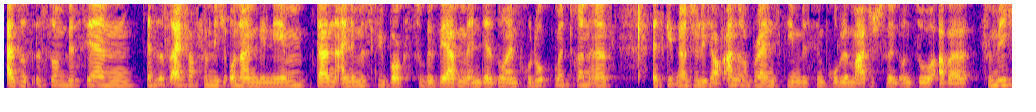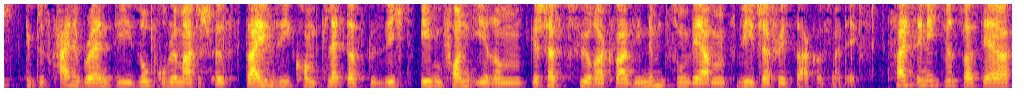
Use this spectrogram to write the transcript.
Also es ist so ein bisschen, es ist einfach für mich unangenehm, dann eine Mystery Box zu bewerben, in der so ein Produkt mit drin ist. Es gibt natürlich auch andere Brands, die ein bisschen problematisch sind und so, aber für mich gibt es keine Brand, die so problematisch ist, weil sie komplett das Gesicht eben von ihrem Geschäftsführer quasi nimmt zum Werben, wie Jeffree Star Cosmetics. Falls ihr nicht wisst, was der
